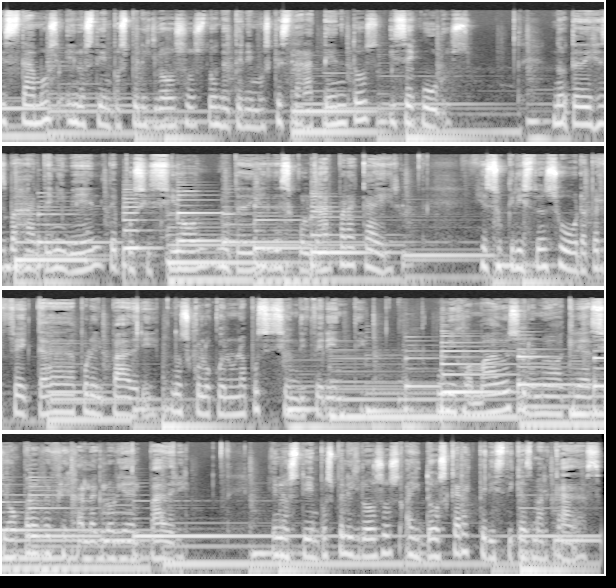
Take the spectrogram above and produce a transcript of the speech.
Estamos en los tiempos peligrosos donde tenemos que estar atentos y seguros. No te dejes bajar de nivel, de posición, no te dejes descolgar para caer. Jesucristo en su obra perfecta dada por el Padre nos colocó en una posición diferente. Un hijo amado es una nueva creación para reflejar la gloria del Padre. En los tiempos peligrosos hay dos características marcadas,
